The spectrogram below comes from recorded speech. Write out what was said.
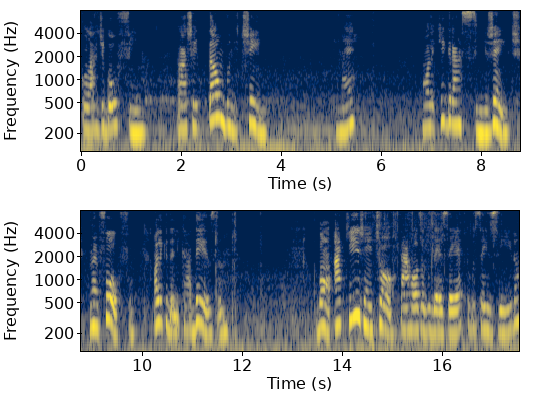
colar de golfinho. Eu achei tão bonitinho, né? Olha que gracinha, gente. Não é fofo? Olha que delicadeza. Bom, aqui, gente, ó, tá a rosa do deserto, vocês viram,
